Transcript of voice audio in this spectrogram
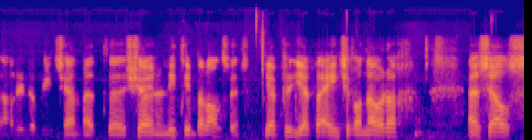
Halilovic en met Schöne niet in balans is. Je hebt, je hebt er eentje van nodig. En zelfs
